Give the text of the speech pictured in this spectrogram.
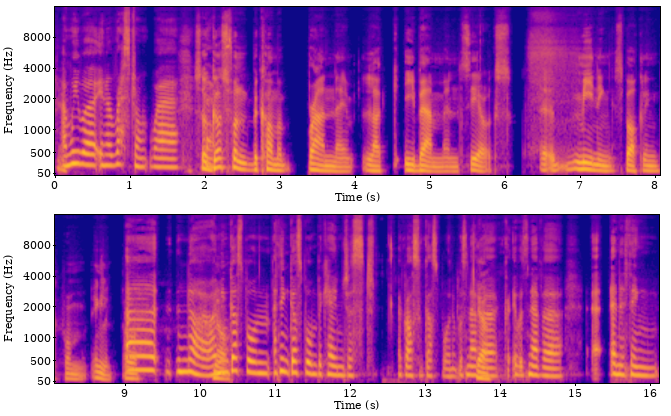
Gusbourne. And we were in a restaurant where So Gusbourne become a brand name like IBM and Xerox, uh, meaning sparkling from England. Or- Uh, no, I No. mean Gusbourne. I think Gusbourne became just a glass of Gusbourne. It was never. Yeah. It was never uh, anything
